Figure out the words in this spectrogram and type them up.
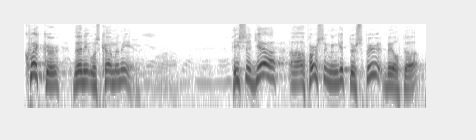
quicker than it was coming in. He said, Yeah, uh, a person can get their spirit built up,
